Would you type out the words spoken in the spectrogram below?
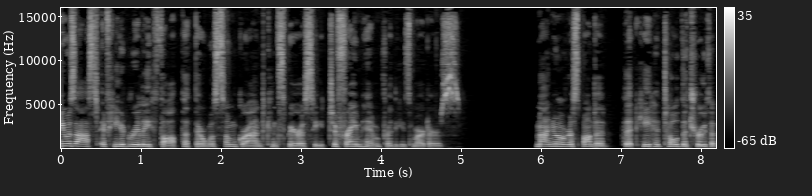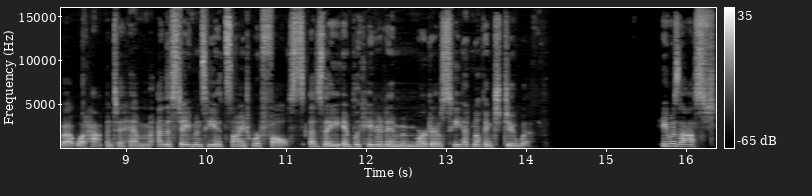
He was asked if he had really thought that there was some grand conspiracy to frame him for these murders. Manuel responded that he had told the truth about what happened to him, and the statements he had signed were false, as they implicated him in murders he had nothing to do with. He was asked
